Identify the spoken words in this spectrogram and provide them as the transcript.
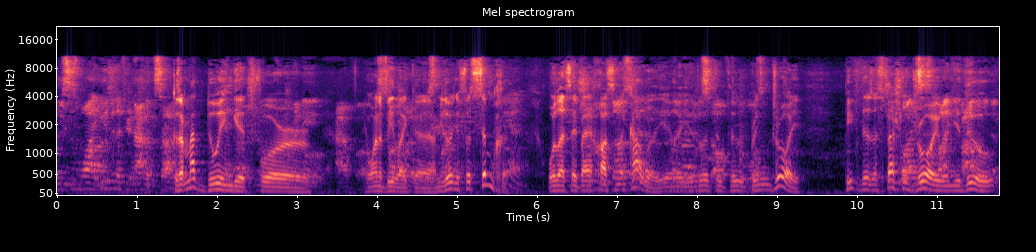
This is why even if you're not Because I'm not doing it for, I want to be like, i uh, I'm doing it for simcha. Or let's say by a and kala, you know, you do it to, to bring joy. People, there's a special joy when you do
